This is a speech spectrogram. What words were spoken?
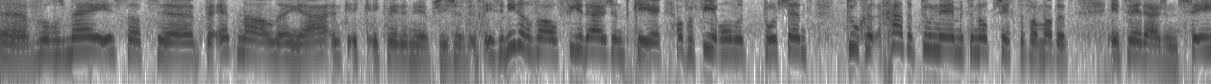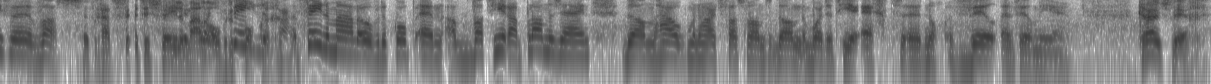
Uh, volgens mij is dat uh, per etmaal, uh, ja, ik, ik, ik weet het nu precies. Het is in ieder geval 4000 keer, of 400 procent gaat het toenemen ten opzichte van wat het in 2007 was. Het, gaat, het is vele dus het malen over de vele, kop gegaan. Vele malen over de kop. En wat hier aan plannen zijn, dan hou ik mijn hart vast, want dan wordt het hier echt nog veel en veel meer. Kruisweg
